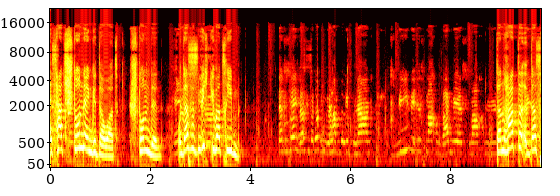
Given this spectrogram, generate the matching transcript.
es hat Stunden gedauert. Stunden. Und das ist nicht übertrieben. Das ist echt das ist wirklich, wir haben geplant, wie wir das machen, wann wir es machen. Dann hat das,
